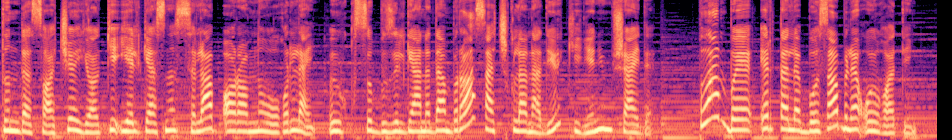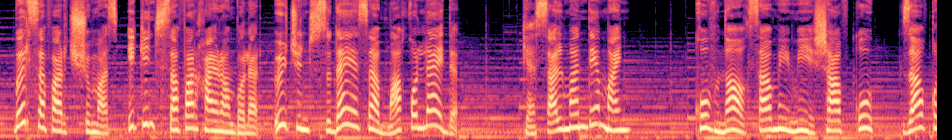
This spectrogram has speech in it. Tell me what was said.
tunda sochi yoki yelkasini silab oromni o'g'irlang. Uyqusi buzilganidan biroz achchiqlanadiyu keyin yumshaydi. Plan b ertalab bo'lsa bilan uyg'oting. Bir safar tushunmas ikkinchi safar hayron bo'lar uchinchisida esa ma'qullaydi. Kasalman demang quvnoq samimiy shavqu zavqu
